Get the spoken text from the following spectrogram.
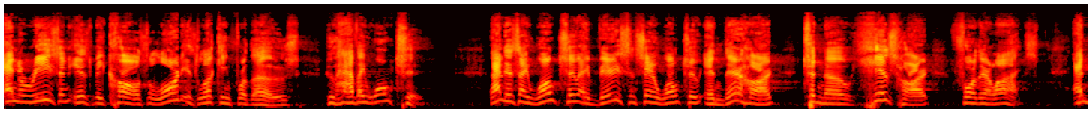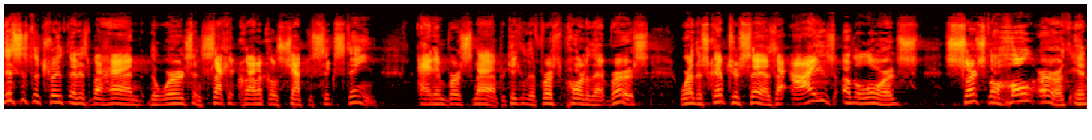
And the reason is because the Lord is looking for those who have a want to. That is a want to, a very sincere want to in their heart to know His heart for their lives. And this is the truth that is behind the words in Second Chronicles chapter 16 and in verse 9, particularly the first part of that verse, where the scripture says, The eyes of the Lord search the whole earth in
